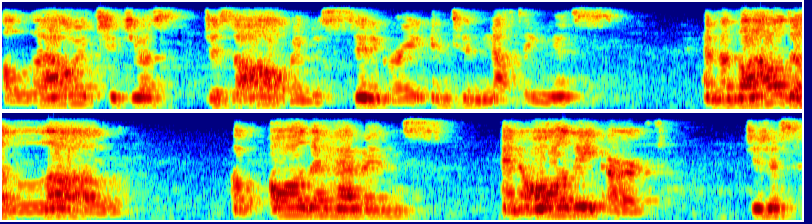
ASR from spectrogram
allow it to just dissolve and disintegrate into nothingness. And allow the love of all the heavens and all the earth to just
